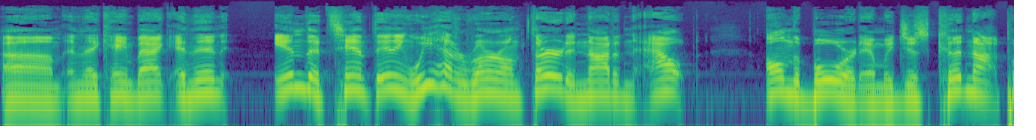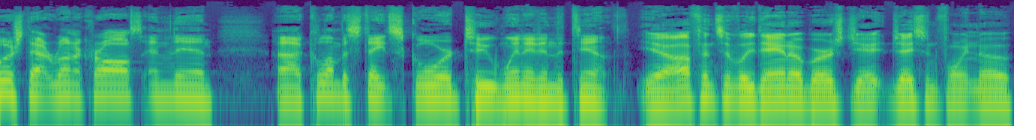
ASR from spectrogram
um, and they came back. And then in the tenth inning, we had a runner on third and not an out on the board, and we just could not push that run across. And then uh, Columbus State scored to win it in the tenth. Yeah, offensively, Dan Oberst, J- Jason Fointno,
